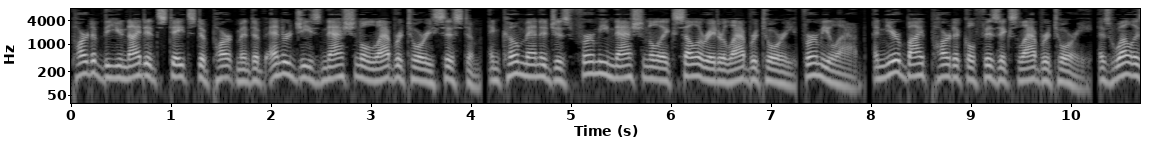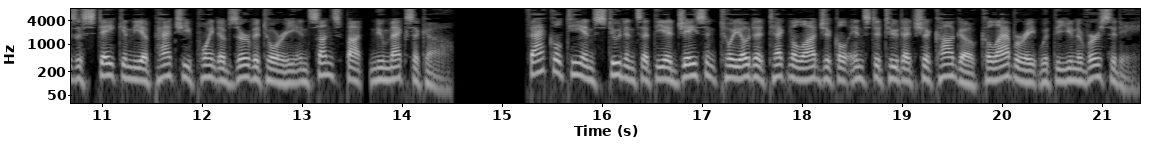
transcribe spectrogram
part of the United States Department of Energy's National Laboratory System, and co-manages Fermi National Accelerator Laboratory Fermilab, a nearby particle physics laboratory, as well as a stake in the Apache Point Observatory in Sunspot, New Mexico. Faculty and students at the adjacent Toyota Technological Institute at Chicago collaborate with the university.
